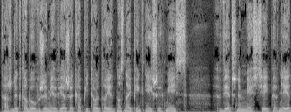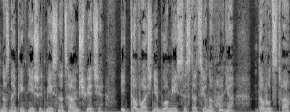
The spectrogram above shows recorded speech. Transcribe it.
Każdy, kto był w Rzymie wie, że Kapitol to jedno z najpiękniejszych miejsc w wiecznym mieście i pewnie jedno z najpiękniejszych miejsc na całym świecie. I to właśnie było miejsce stacjonowania dowództwa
